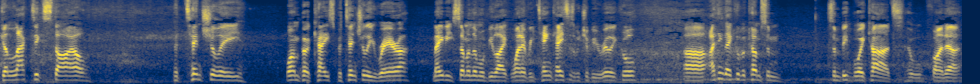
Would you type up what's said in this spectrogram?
galactic style, potentially one per case, potentially rarer. Maybe some of them would be like one every 10 cases, which would be really cool. Uh, I think they could become some some big boy cards. We'll find out.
